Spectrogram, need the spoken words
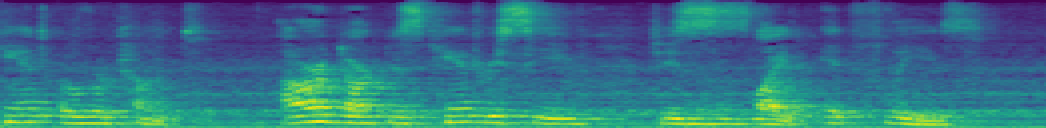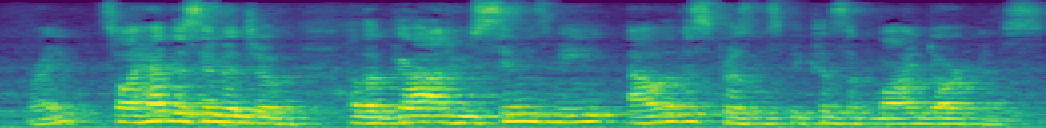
can't overcome it. Our darkness can't receive Jesus' light. It flees. right? So I have this image of, of a God who sends me out of his presence because of my darkness,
